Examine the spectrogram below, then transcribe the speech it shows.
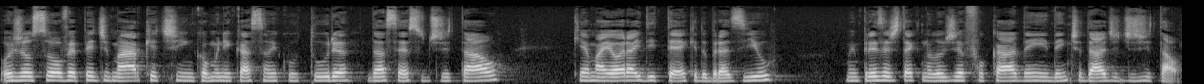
Hoje eu sou VP de Marketing, Comunicação e Cultura da Acesso Digital que é a maior ID Tech do Brasil, uma empresa de tecnologia focada em identidade digital.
